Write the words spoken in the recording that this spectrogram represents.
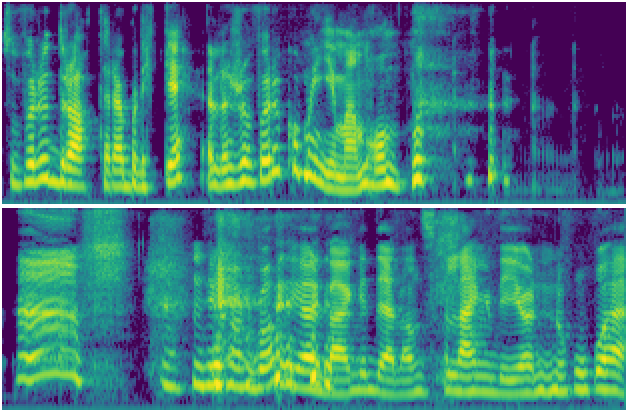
så får du dra til deg blikket, eller så får du komme og gi meg en hånd. De kan godt gjøre begge delene så lenge de gjør noe.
